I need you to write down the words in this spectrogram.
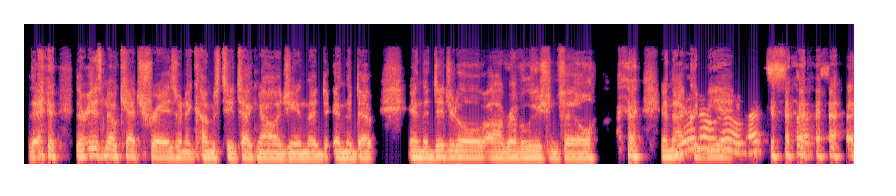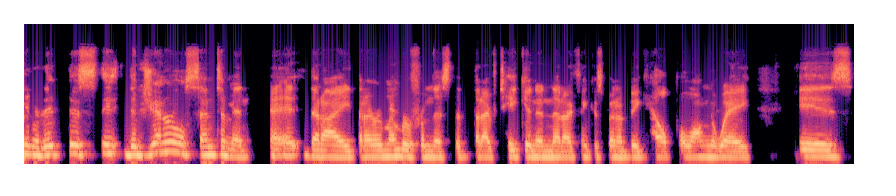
there is no catchphrase when it comes to technology in the in the de- in the digital uh, revolution, Phil, and that yeah, could no, be no, it. That's, that's you know this it, the general sentiment uh, that I that I remember from this that, that I've taken and that I think has been a big help along the way is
